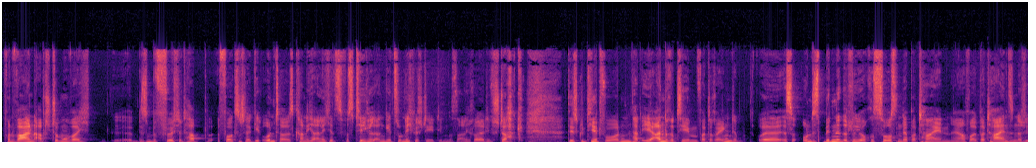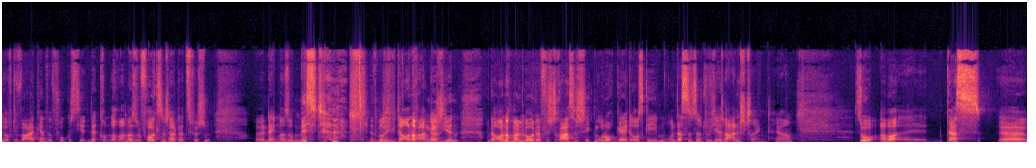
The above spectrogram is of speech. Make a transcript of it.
von Wahlen und Abstimmungen, weil ich ein bisschen befürchtet habe, Volksentscheid geht unter. Das kann ich eigentlich jetzt, was Tegel angeht, so nicht bestätigen. Das ist eigentlich relativ stark diskutiert worden, hat eher andere Themen verdrängt. Äh, und es bindet natürlich auch Ressourcen der Parteien, ja, weil Parteien sind natürlich auf die Wahlkämpfe fokussiert und da kommt auf einmal so ein Volksentscheid dazwischen. Und dann denkt man so, Mist, jetzt muss ich mich da auch noch engagieren und da auch noch mal Leute auf die Straße schicken oder auch Geld ausgeben. Und das ist natürlich erstmal anstrengend. Ja. So, aber äh, das äh,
